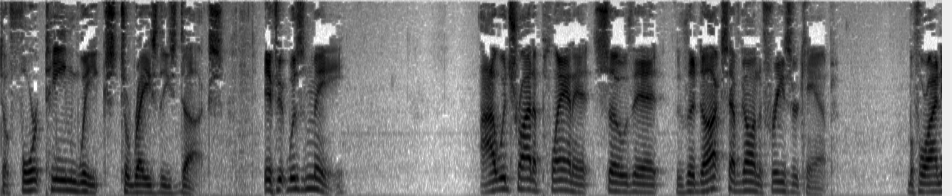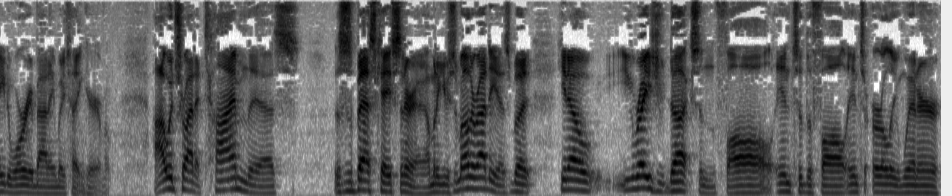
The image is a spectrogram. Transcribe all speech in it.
to 14 weeks to raise these ducks. If it was me, I would try to plan it so that the ducks have gone to freezer camp before I need to worry about anybody taking care of them. I would try to time this. This is the best case scenario. I'm going to give you some other ideas, but you know, you raise your ducks in fall, into the fall, into early winter.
